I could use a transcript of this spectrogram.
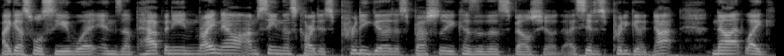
I guess we'll see what ends up happening. Right now, I'm seeing this card is pretty good, especially because of the spell shield. I see it as pretty good, not not like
